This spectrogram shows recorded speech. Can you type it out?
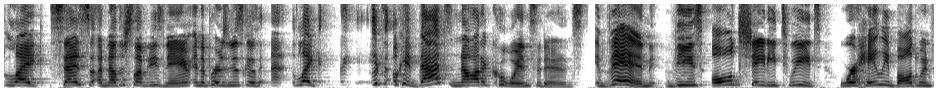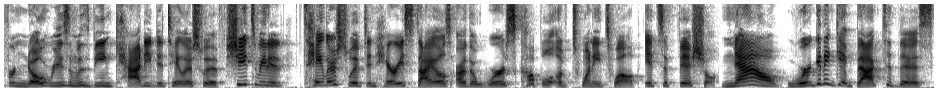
like says another celebrity's name and the person just goes eh, like it's okay that's not a coincidence then these old shady tweets where hailey baldwin for no reason was being catty to taylor swift she tweeted taylor swift and harry styles are the worst couple of 2012 it's official now we're gonna get back to this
